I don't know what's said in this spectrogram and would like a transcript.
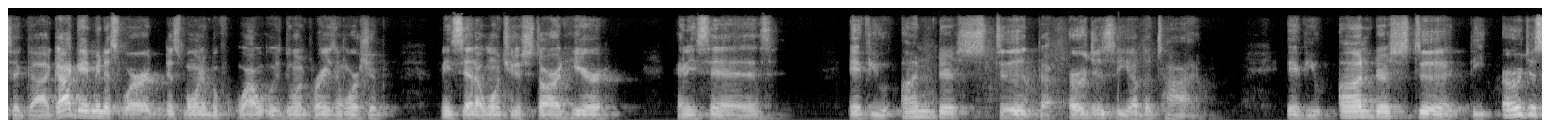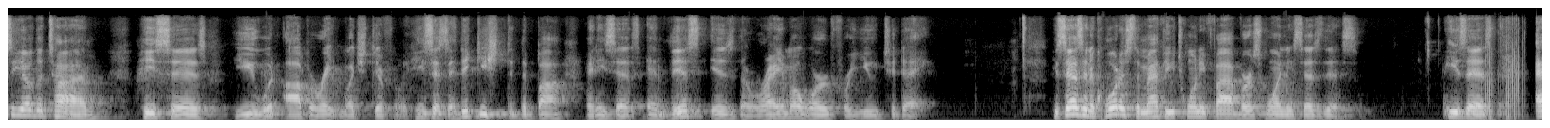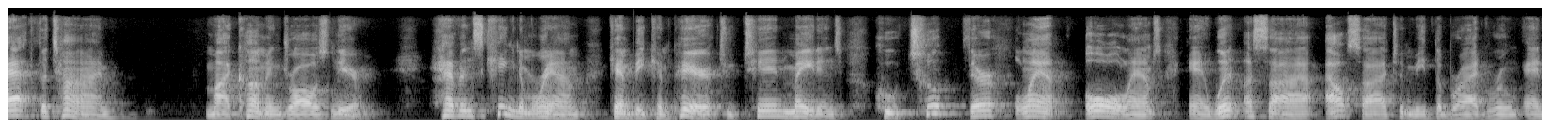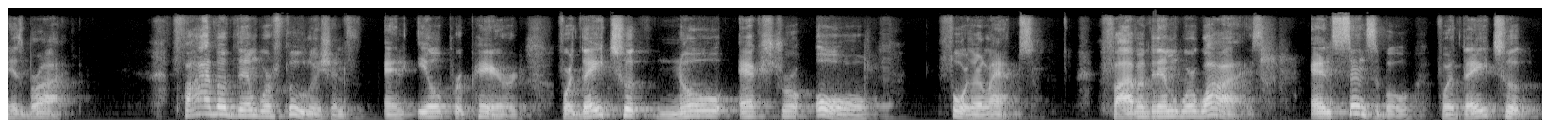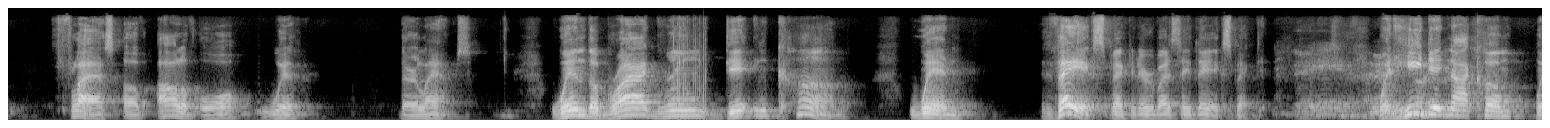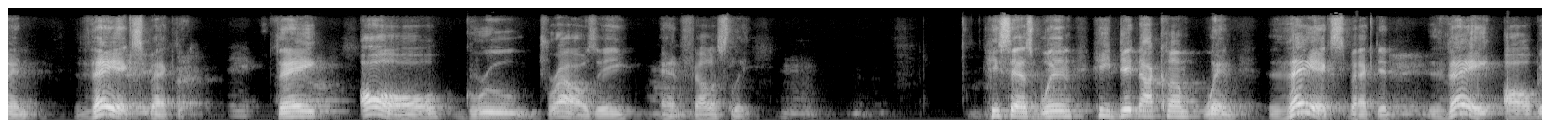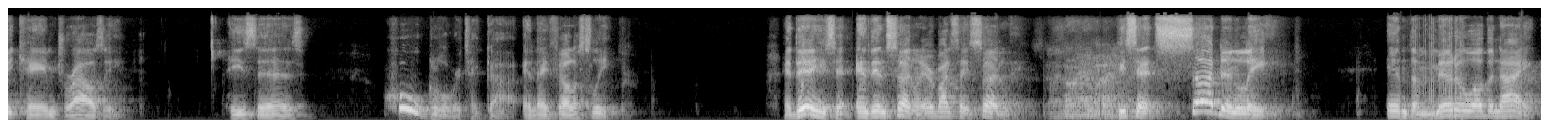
to God. God gave me this word this morning before, while we was doing praise and worship. And he said, I want you to start here. And he says, if you understood the urgency of the time, if you understood the urgency of the time, he says, you would operate much differently. He says, and he says, and this is the Rhema word for you today. He says, in accordance to Matthew 25, verse 1, he says this. He says, At the time my coming draws near, heaven's kingdom ram can be compared to 10 maidens who took their lamp oil lamps and went aside outside to meet the bridegroom and his bride. Five of them were foolish and, and ill prepared, for they took no extra oil for their lamps. Five of them were wise and sensible, for they took flasks of olive oil with their lamps. When the bridegroom didn't come, when they expected, everybody say they expected. When he did not come when they expected, they all grew drowsy and fell asleep. He says, when he did not come when they expected, they all became drowsy. He says, Who glory to God. And they fell asleep. And then he said, and then suddenly, everybody say suddenly. suddenly. He said, suddenly, in the middle of the night,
